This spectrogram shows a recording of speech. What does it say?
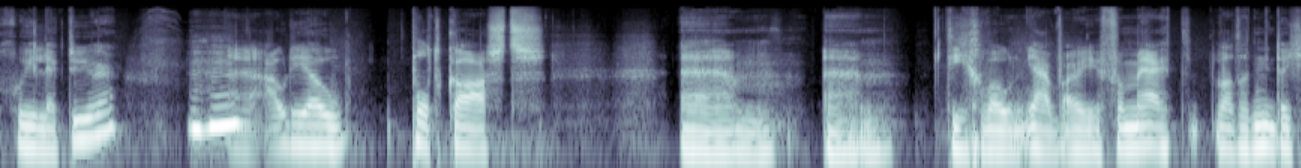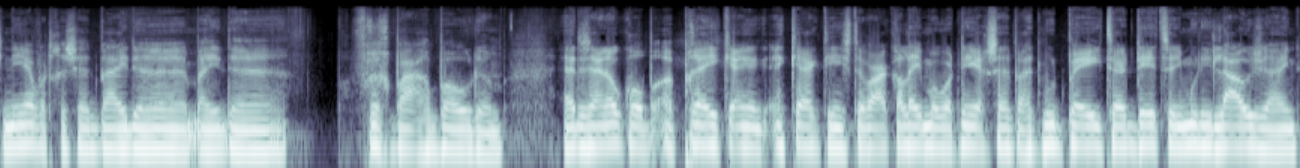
goede lectuur. Mhm. Eh, audio, podcasts. ehm, ehm, die gewoon, ja, waar je vermerkt wat het niet dat je neer wordt gezet bij de, bij de vruchtbare bodem. er zijn ook wel eh, preken en, kerkdiensten waar ik alleen maar wordt neergezet bij het moet beter, dit, je moet niet lauw zijn,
